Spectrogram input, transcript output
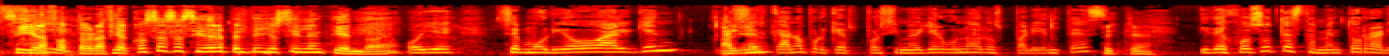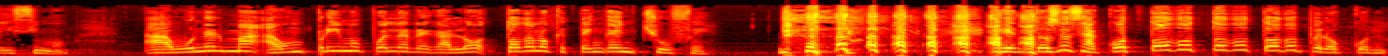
Sí, la fotografía, cosas así de repente yo sí le entiendo, ¿eh? Oye, se murió alguien, ¿Alguien? cercano, porque por si me oye alguno de los parientes, ¿Y qué? y dejó su testamento rarísimo. A un herma, a un primo pues le regaló todo lo que tenga enchufe. Entonces sacó todo, todo, todo, pero con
